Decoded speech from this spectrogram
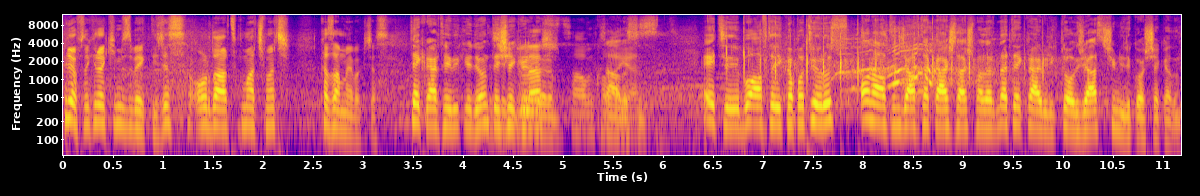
playoff'taki rakibimizi bekleyeceğiz. Orada artık maç maç kazanmaya bakacağız. Tekrar tebrik ediyorum. Teşekkür ediyorum. Sağ olun, Sağ olasın. gelsin. Evet e, bu haftayı kapatıyoruz. 16. hafta karşılaşmalarında tekrar birlikte olacağız. Şimdilik hoşçakalın.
